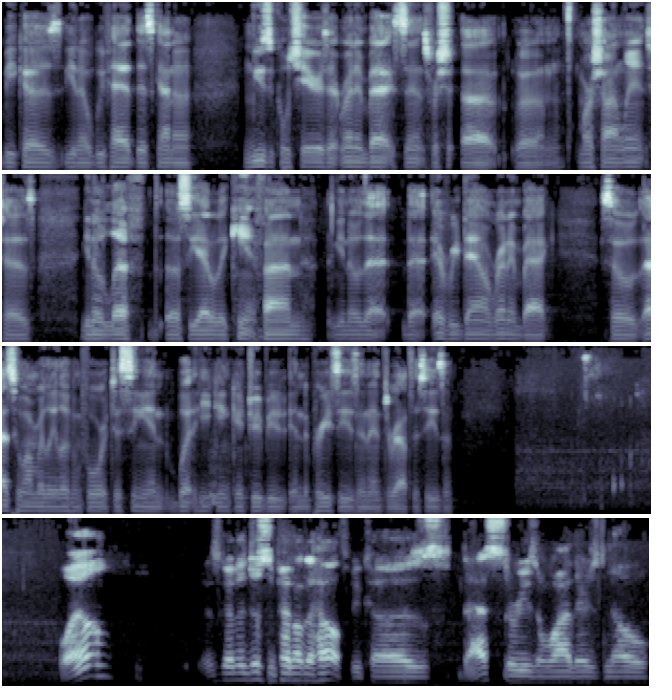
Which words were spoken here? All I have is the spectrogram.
because you know we've had this kind of musical chairs at running back since uh, um, Marshawn Lynch has you know, left uh, Seattle. They can't find, you know, that that every down running back. So that's who I'm really looking forward to seeing what he can contribute in the preseason and throughout the season. Well, it's going to just depend on the health because that's the reason why there's no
